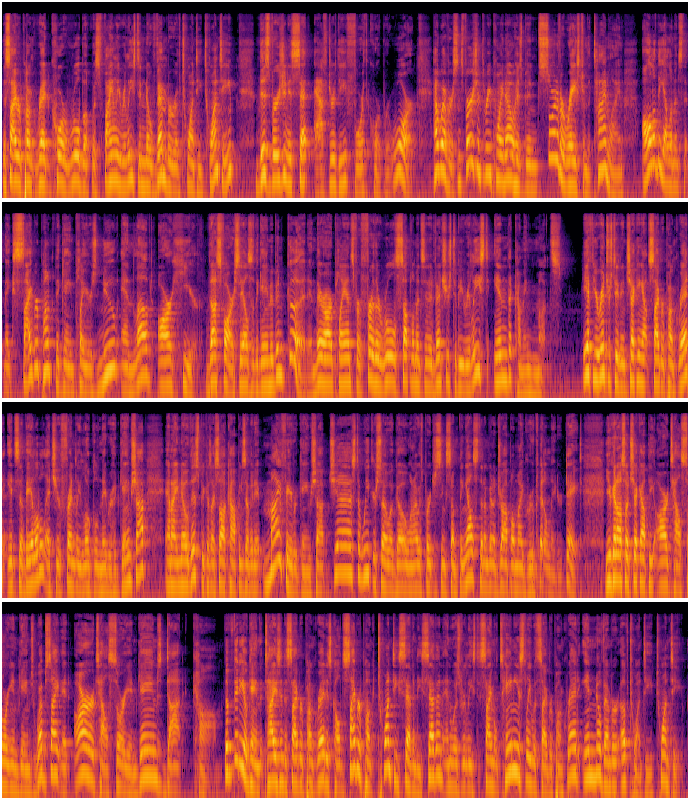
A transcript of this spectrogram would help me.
The Cyberpunk Red Core rulebook was finally released in November of 2020. This version is set after the Fourth Corporate War. However, since version 3.0 has been sort of erased from the timeline, all of the elements that make Cyberpunk the game players knew and loved are here. Thus far, sales of the game have been good, and there are plans for further rules, supplements, and adventures to be released in the coming months. If you're interested in checking out Cyberpunk Red, it's available at your friendly local neighborhood game shop. And I know this because I saw copies of it at my favorite game shop just a week or so ago when I was purchasing something else that I'm going to drop on my group at a later date. You can also check out the R. Talsorian Games website at rtalsoriangames.com. The video game that ties into Cyberpunk Red is called Cyberpunk 2077 and was released simultaneously with Cyberpunk Red in November of 2020.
